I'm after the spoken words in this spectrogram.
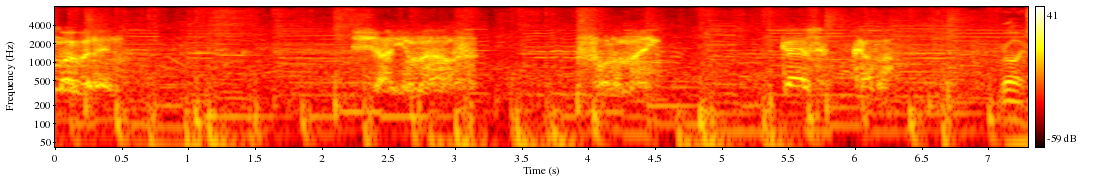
I'm moving in. Shut your mouth. Follow me. Guys, cover. Rog.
